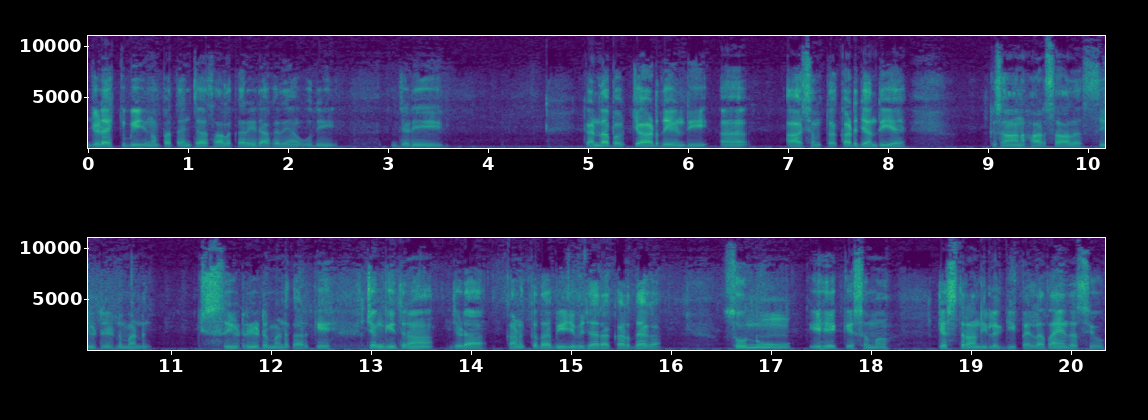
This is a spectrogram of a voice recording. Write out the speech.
ਜਿਹੜਾ ਇੱਕ ਬੀਜ ਨੂੰ ਆਪਾਂ 3-4 ਸਾਲ ਘਰੇ ਰੱਖਦੇ ਆ ਉਹਦੀ ਜਿਹੜੀ ਕਹਿੰਦਾ ਆਪਾਂ ਝਾੜ ਦੇਣ ਦੀ ਆਸ਼ਮਤਾ ਘਟ ਜਾਂਦੀ ਹੈ। ਕਿਸਾਨ ਹਰ ਸਾਲ ਸੀ ਟ੍ਰੀਟਮੈਂਟ ਸੀ ਟ੍ਰੀਟਮੈਂਟ ਕਰਕੇ ਚੰਗੀ ਤਰ੍ਹਾਂ ਜਿਹੜਾ ਕਣਕ ਦਾ ਬੀਜ ਵਿਚਾਰਾ ਕਰਦਾ ਹੈਗਾ। ਸੋਨੂੰ ਇਹ ਕਿਸਮ ਕਿਸ ਤਰ੍ਹਾਂ ਦੀ ਲੱਗੀ ਪਹਿਲਾਂ ਤਾਂ ਐਂ ਦੱਸਿਓ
